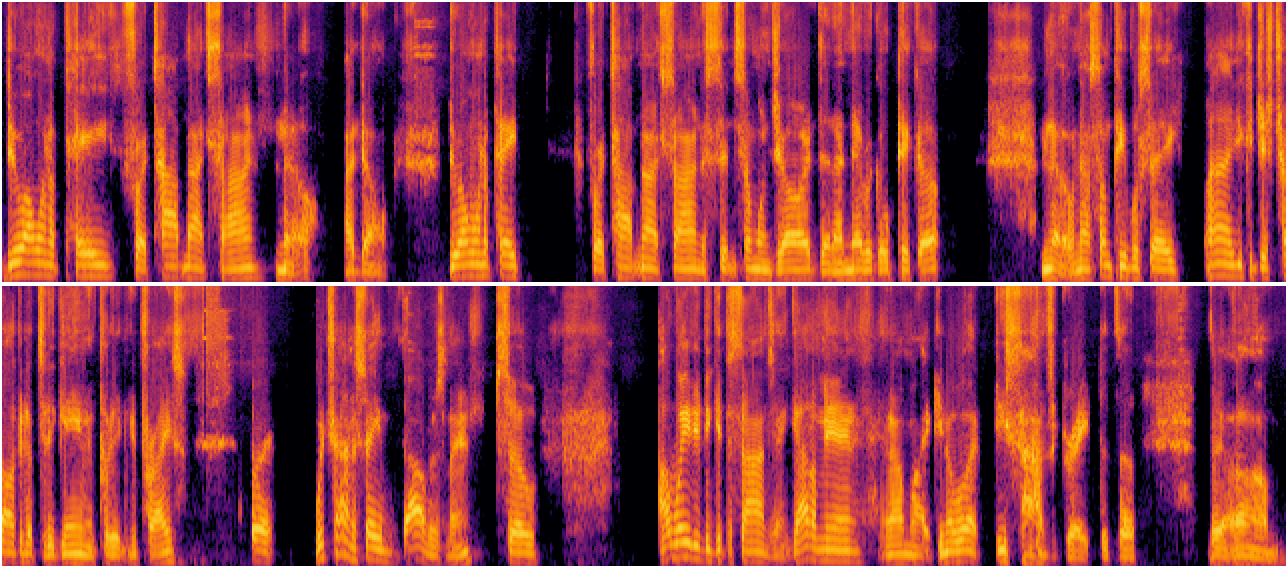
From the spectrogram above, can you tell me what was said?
do I want to pay for a top notch sign? No, I don't. Do I want to pay for a top notch sign to sit in someone's yard that I never go pick up? No. Now, some people say uh, you could just chalk it up to the game and put it in your price, but we're trying to save dollars, man. So I waited to get the signs in, got them in, and I'm like, you know what? These signs are great. The the the um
